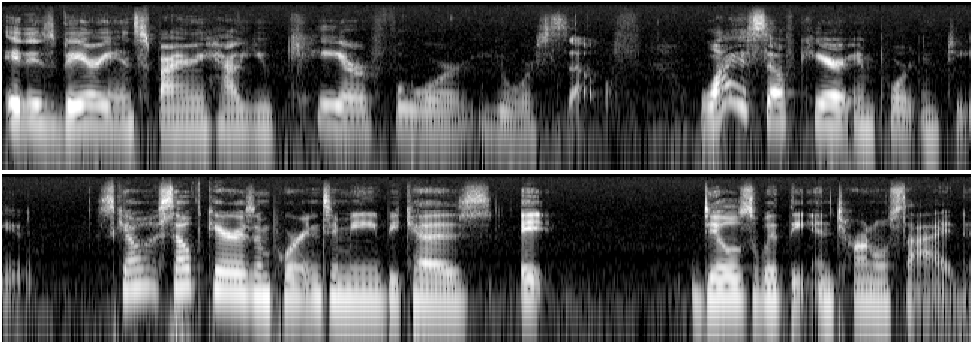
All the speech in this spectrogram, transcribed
it is very inspiring how you care for yourself. Why is self care important to you? Self care is important to me because it deals with the internal side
